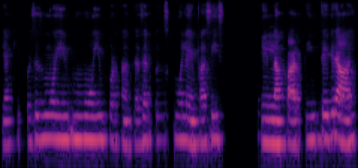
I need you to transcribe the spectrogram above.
Y aquí pues es muy, muy importante hacer pues como el énfasis en la parte integral,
